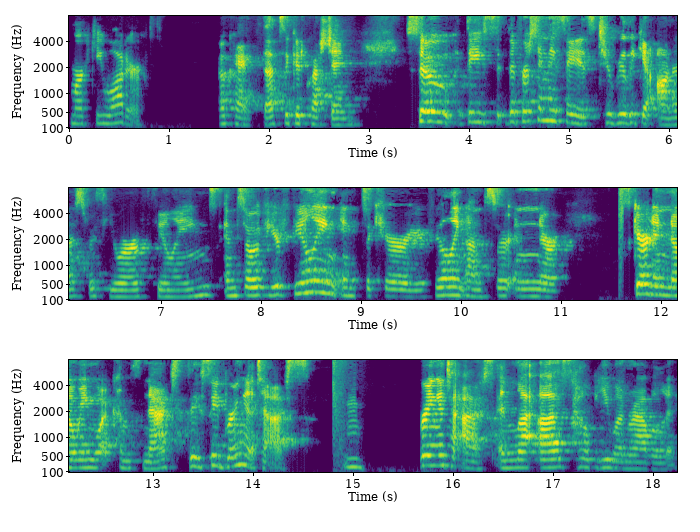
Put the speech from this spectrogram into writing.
murky water Okay, that's a good question. So they, the first thing they say is to really get honest with your feelings. And so if you're feeling insecure, you're feeling uncertain or scared in knowing what comes next, they say bring it to us. Mm. Bring it to us and let us help you unravel it.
